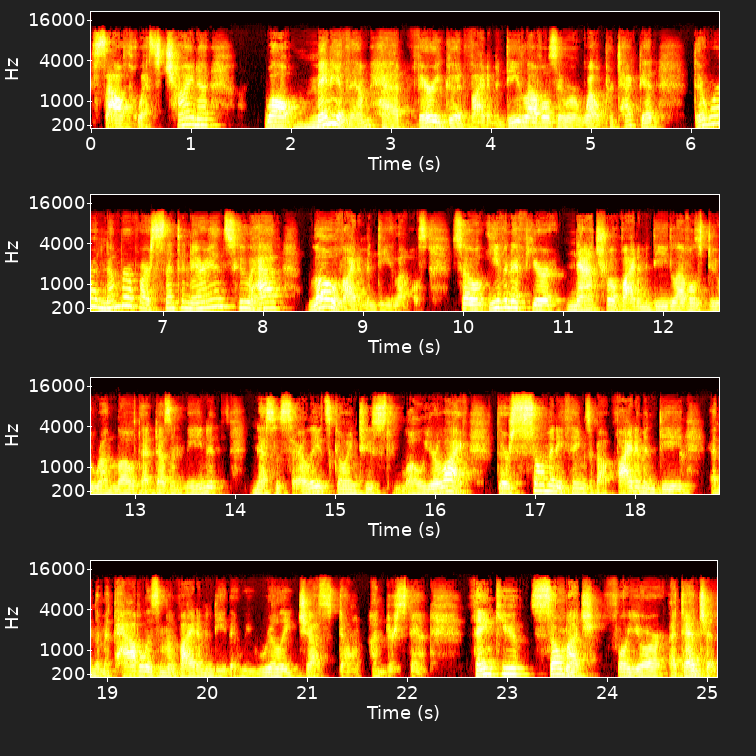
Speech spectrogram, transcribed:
southwest China, while many of them had very good vitamin D levels, they were well protected, there were a number of our centenarians who had low vitamin D levels. So even if your natural vitamin D levels do run low, that doesn't mean it necessarily it's going to slow your life. There's so many things about vitamin D and the metabolism of vitamin D that we really just don't understand. Thank you so much for your attention.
